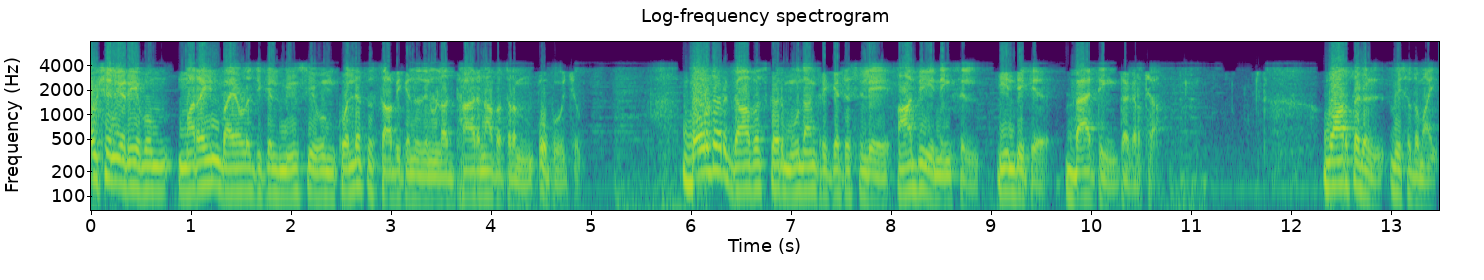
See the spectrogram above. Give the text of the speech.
ഓഷ്യനേറിയവും മറൈൻ ബയോളജിക്കൽ മ്യൂസിയവും കൊല്ലത്ത് സ്ഥാപിക്കുന്നതിനുള്ള ധാരണാപത്രം ഒപ്പുവച്ചു. ബോർഡർ ഗാവസ്കർ മൂന്നാം ക്രിക്കറ്റ് ടെസ്റ്റിലെ ആദ്യ ഇന്നിംഗ്സിൽ ഇന്ത്യയ്ക്ക് ബാറ്റിംഗ് തകർച്ച. വാർത്തകൾ വിശദമായി.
